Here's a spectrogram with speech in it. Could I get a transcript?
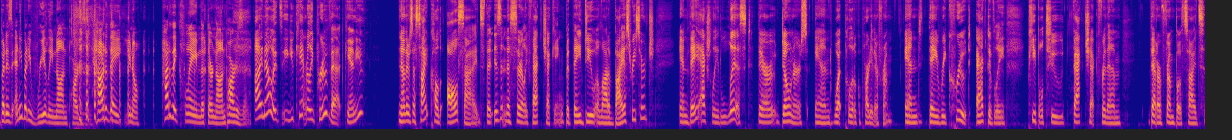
but is anybody really nonpartisan? how do they, you know, how do they claim that they're nonpartisan? I know it's you can't really prove that, can you? Now there's a site called All Sides that isn't necessarily fact checking, but they do a lot of bias research and they actually list their donors and what political party they're from. And they recruit actively people to fact check for them that are from both sides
